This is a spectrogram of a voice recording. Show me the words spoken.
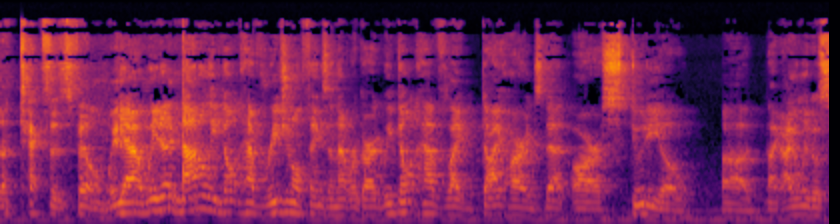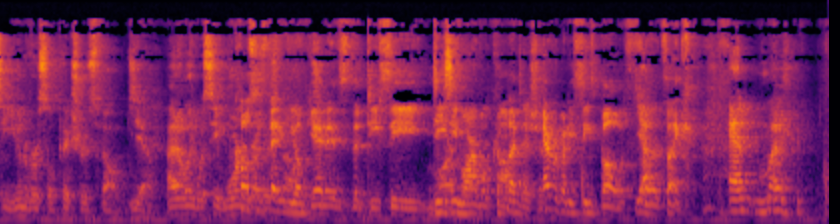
a Texas film. We Yeah, we don't, not only don't have regional things in that regard, we don't have like diehards that are studio Uh, like I only go see Universal Pictures films. Yeah. I only go see Warner Closest Brothers thing you'll get is the DC DC Marvel But competition. everybody sees both. Yeah. So it's like, And my, oh,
